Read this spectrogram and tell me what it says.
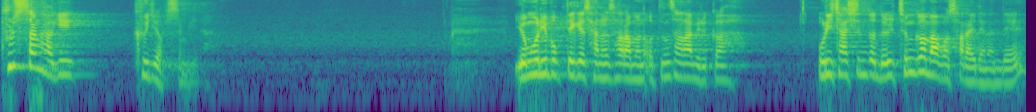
불쌍하기 그지없습니다 영혼이 복되게 사는 사람은 어떤 사람일까? 우리 자신도 늘 점검하고 살아야 되는데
